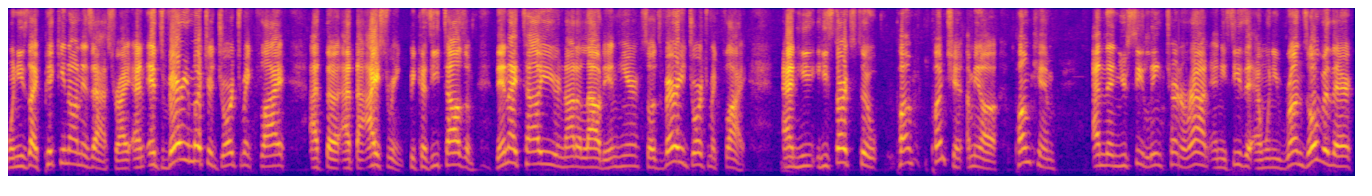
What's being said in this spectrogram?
when he's like picking on his ass right and it's very much a George McFly at the at the ice rink because he tells him then I tell you you're not allowed in here so it's very George McFly and he he starts to punk punch him I mean uh punk him and then you see Link turn around and he sees it and when he runs over there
